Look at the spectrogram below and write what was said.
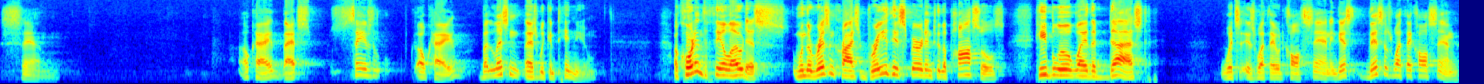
sin. Okay, that seems okay, but listen as we continue. According to Theodotus, when the risen Christ breathed his spirit into the apostles, he blew away the dust, which is what they would call sin. And guess this is what they call sin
